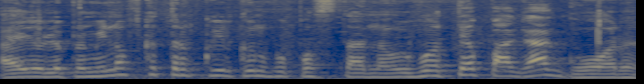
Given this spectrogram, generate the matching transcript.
Aí ele olhou pra mim, não, fica tranquilo que eu não vou postar não, eu vou até apagar agora.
